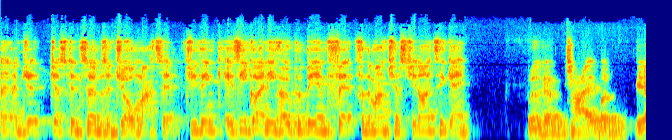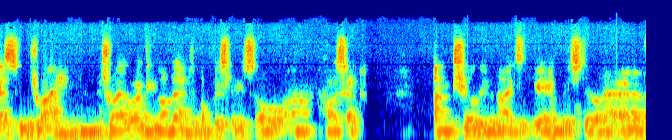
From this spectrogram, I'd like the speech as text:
And just, just in terms of Joel Matip, do you think has he got any hope of being fit for the Manchester United game? We'll get tired, but yes, we try. We try working on that, obviously. So, uh, how I said, until the United game, we still have,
